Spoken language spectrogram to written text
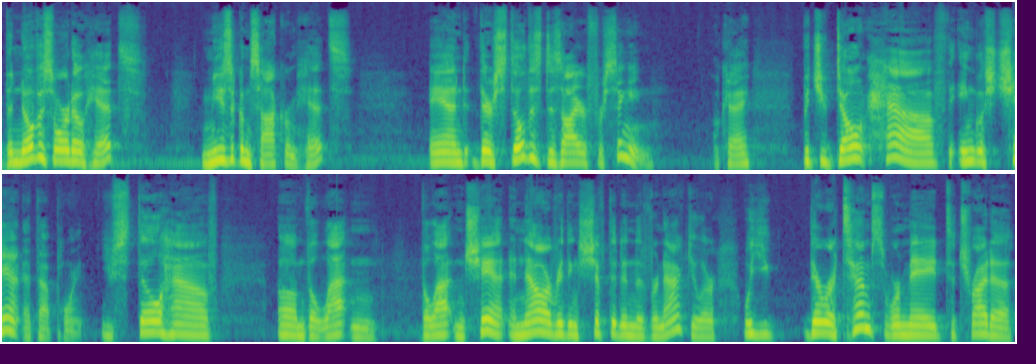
the Novus Ordo hits, Musicam Sacram hits, and there's still this desire for singing, okay? But you don't have the English chant at that point. You still have um, the Latin, the Latin chant, and now everything's shifted into vernacular. Well, you there were attempts were made to try to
